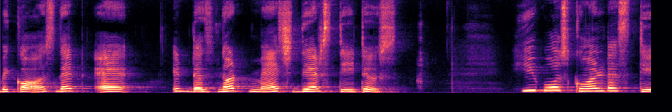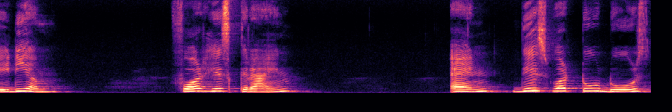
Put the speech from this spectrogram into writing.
because that uh, it does not match their status. He was called a stadium for his crime. And these were two doors,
